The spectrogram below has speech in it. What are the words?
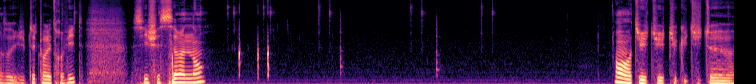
j'ai peut-être parlé trop vite. Si je fais ça maintenant... Tu, tu, tu, tu te...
